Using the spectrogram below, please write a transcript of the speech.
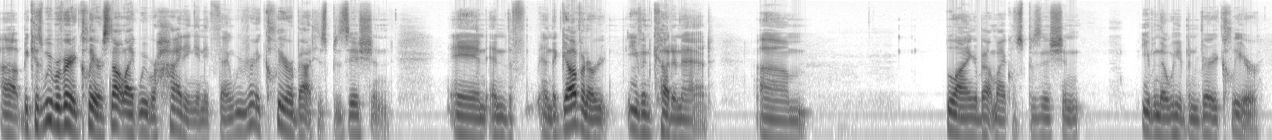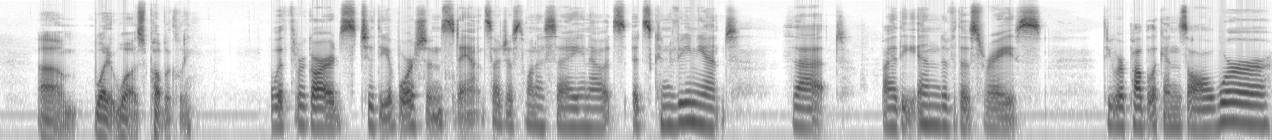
uh, because we were very clear. It's not like we were hiding anything. We were very clear about his position, and and the and the governor even cut an ad, um, lying about Michael's position, even though we had been very clear um, what it was publicly. With regards to the abortion stance, I just want to say, you know, it's it's convenient that by the end of this race, the Republicans all were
